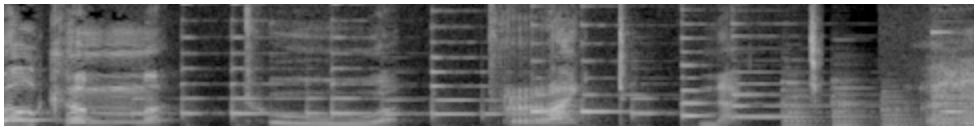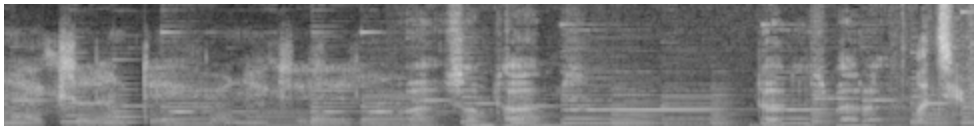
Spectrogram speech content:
Welcome to Fright Night. What an excellent day for an exorcism. But sometimes that is better. What's your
